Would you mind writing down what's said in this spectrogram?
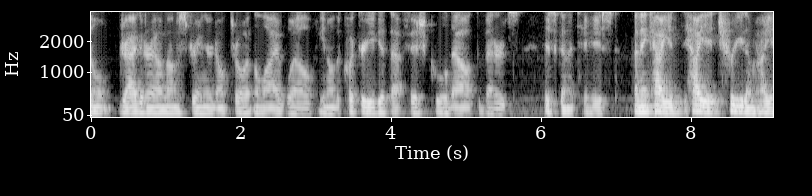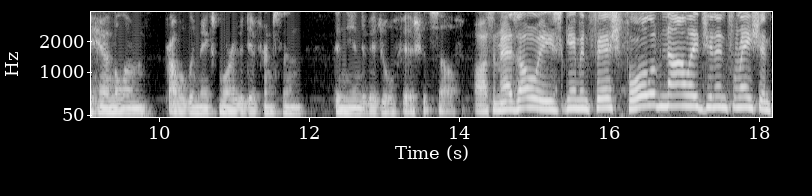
don't drag it around on a string or don't throw it in a live well. You know, the quicker you get that fish cooled out, the better it's it's going to taste. I think how you how you treat them, how you handle them, probably makes more of a difference than than the individual fish itself. Awesome. As always, Game and Fish, full of knowledge and information.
